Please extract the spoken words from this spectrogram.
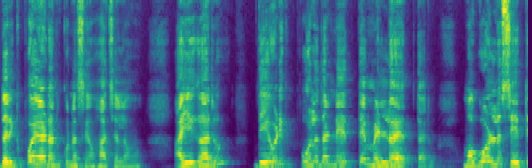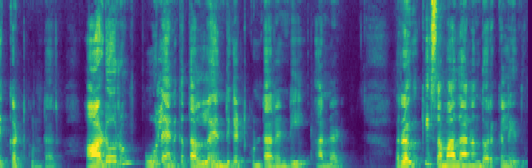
దొరికిపోయాడనుకున్న సింహాచలం అయ్యగారు దేవుడికి పూలదండ ఎత్తే మెళ్ళో ఎత్తారు. మగోళ్ళు చేతికి కట్టుకుంటారు. ఆడోరు పూలు వెనక తల్లో ఎందుకు ఎట్టుకుంటారండి అన్నాడు. రఘుకి సమాధానం దొరకలేదు.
